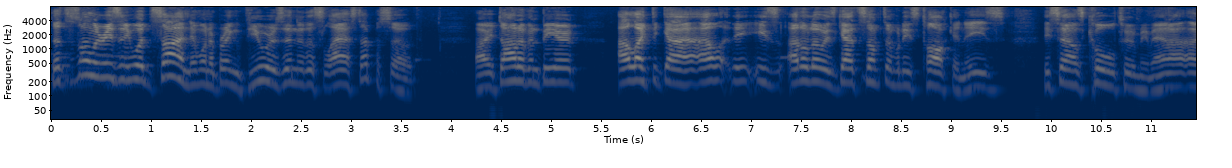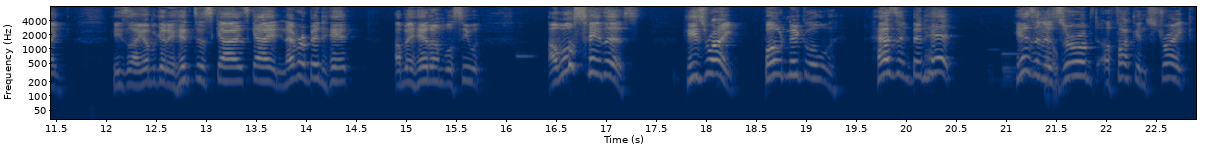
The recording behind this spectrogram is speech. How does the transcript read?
That's the only reason he wouldn't sign. They want to bring viewers into this last episode. All right, Donovan Beard. I like the guy. I, he's I don't know. He's got something when he's talking. He's he sounds cool to me, man. I, I he's like I'm gonna hit this guy. This guy ain't never been hit. I'm gonna hit him. We'll see what. I will say this. He's right. Bo Nickal hasn't been hit. He hasn't absorbed a fucking strike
